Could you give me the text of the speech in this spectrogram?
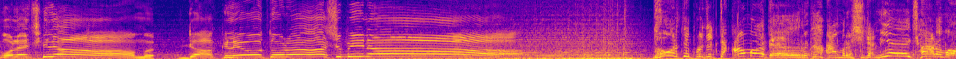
বলেছিলাম? ডাকলেও তোরা আসবি না। ধরতে প্রজেক্ট আমাদের আমরা সেটা নিয়ে ছাড়বো।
